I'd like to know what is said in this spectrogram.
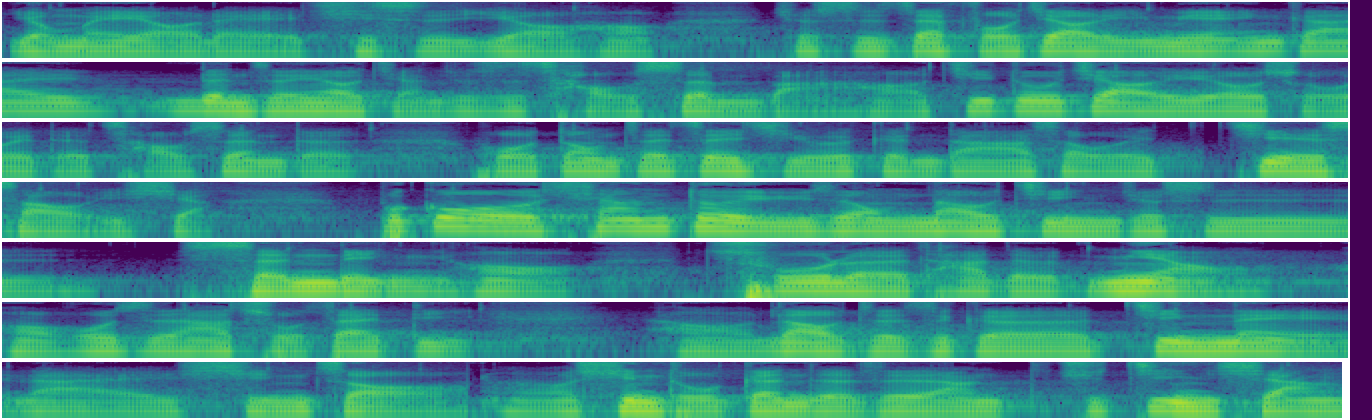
有没有嘞？其实有哈，就是在佛教里面，应该认真要讲，就是朝圣吧，哈。基督教也有所谓的朝圣的活动，在这一集会跟大家稍微介绍一下。不过，相对于这种闹境，就是神灵哈出了他的庙哈，或者他所在地。好，绕着这个境内来行走，然后信徒跟着这样去进香，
